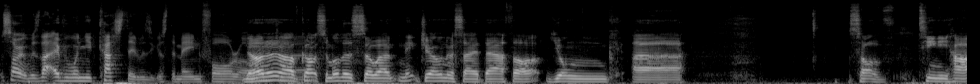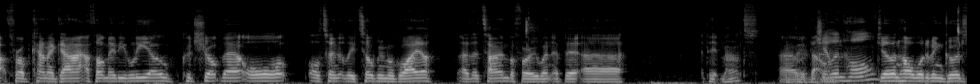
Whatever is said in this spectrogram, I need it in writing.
Sorry, was that everyone you'd casted? Was it just the main four? Or No, no, no. I've got some others. So um, Nick Jonas I had there. I thought young, uh, sort of teeny heartthrob kind of guy. I thought maybe Leo could show up there, or alternately Tobey Maguire at the time before he went a bit, uh, a bit mad. Uh, with that one. Gyllenhaal. Gyllenhaal would have been good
